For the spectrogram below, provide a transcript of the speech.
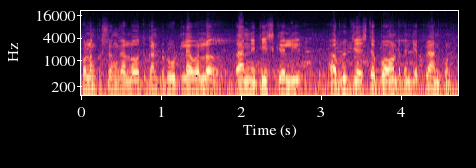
కులంకుషంగా లోతుకంటే రూట్ లెవెల్లో దాన్ని తీసుకెళ్ళి అభివృద్ధి చేస్తే బాగుంటుందని చెప్పి అనుకుంటున్నాను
